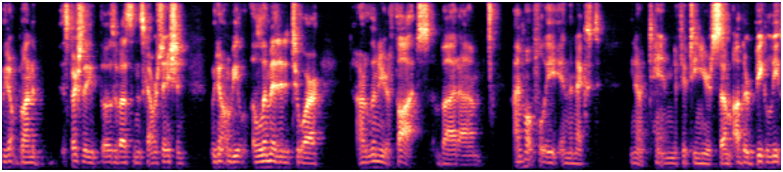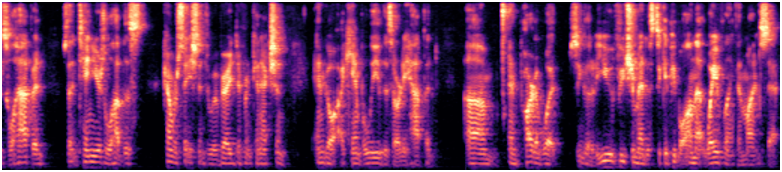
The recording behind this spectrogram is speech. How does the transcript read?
we don't want to, especially those of us in this conversation, we don't want to be limited to our our linear thoughts. But um, I'm hopefully in the next, you know, 10 to 15 years, some other big leaps will happen. So in 10 years, we'll have this conversation through a very different connection and go, I can't believe this already happened. Um, and part of what Singularity U, Future Med, is to get people on that wavelength and mindset.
